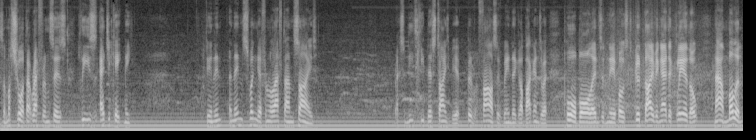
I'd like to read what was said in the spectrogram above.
So I'm not sure what that reference is. Please educate me. Being an in, swinger from the left hand side. Wrexham need to keep this tight. Be a bit of a farce if mean they got back into it. Poor ball into the near post. Good diving header clear though. Now Mullin,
